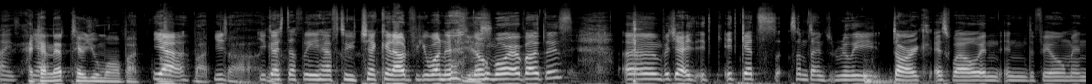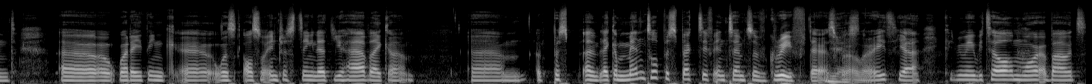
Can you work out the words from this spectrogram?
I, I cannot tell you more, but yeah, but, but you, uh, you guys yeah. definitely have to check it out if you want to yes. know more about this. Um, but yeah, it it gets sometimes really dark as well in in the film, and uh, what I think uh, was also interesting that you have like a. Um, a uh, like a mental perspective in terms of grief there as yes. well, right? Yeah. Could you maybe tell more about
